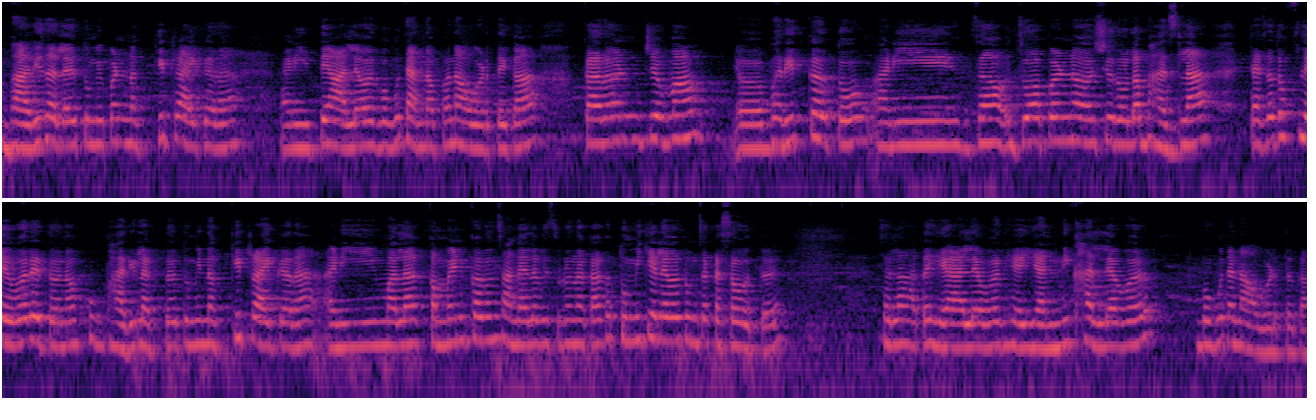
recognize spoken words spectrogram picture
भारी झालंय तुम्ही पण नक्की ट्राय करा. आणि ते आल्यावर बघू त्यांना पण आवडते का? कारण जेव्हा भरीत करतो आणि जा जो आपण शिरोला भाजला त्याचा तो फ्लेवर येतो ना खूप भारी लागतं. तुम्ही नक्की ट्राय करा. आणि मला कमेंट करून सांगायला विसरू नका. का तुम्ही केल्यावर तुमचं कसं होतं चला आता हे आल्यावर हे यांनी खाल्ल्यावर बघू त्यांना आवडतं का.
